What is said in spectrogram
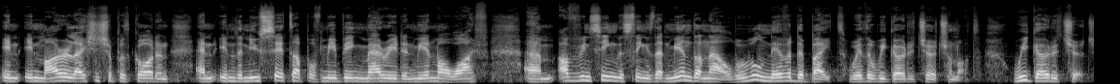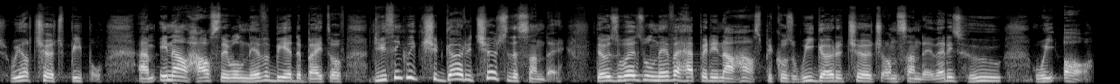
in, in my relationship with God and, and in the new setup of me being married and me and my wife, um, I've been seeing this thing is that me and Donnell, we will never debate whether we go to church or not. We go to church. We are church people. Um, in our house, there will never be a debate of, do you think we should go to church this Sunday? Those words will never happen in our house because we go to church on Sunday. That is who we are.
